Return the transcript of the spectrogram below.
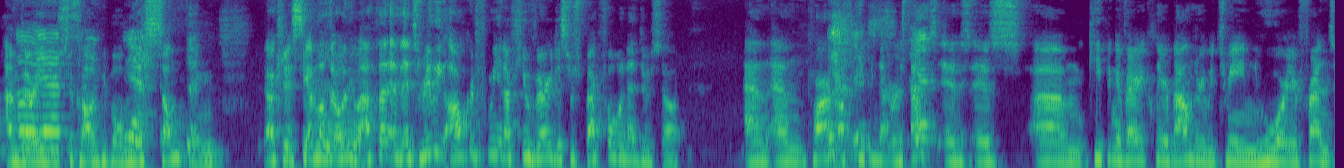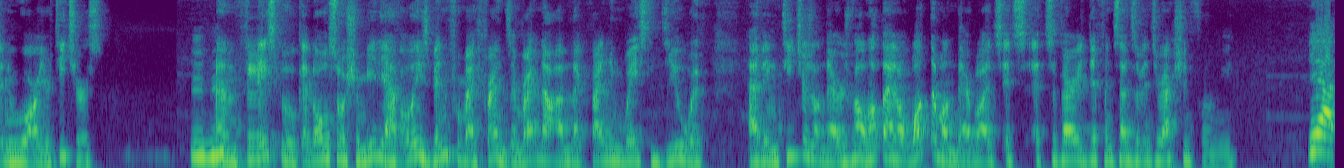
I'm Oh, very yeah, used to calling people yeah. Miss something. Okay, see, I'm not the only one. I thought it's really awkward for me, and I feel very disrespectful when I do so. And and part of keeping that respect is is um, keeping a very clear boundary between who are your friends and who are your teachers. Mhm. And Facebook and all social media have always been for my friends, and right now I'm like finding ways to deal with having teachers on there as well. Not that I don't want them on there, but it's it's it's a very different sense of interaction for me. Yeah,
